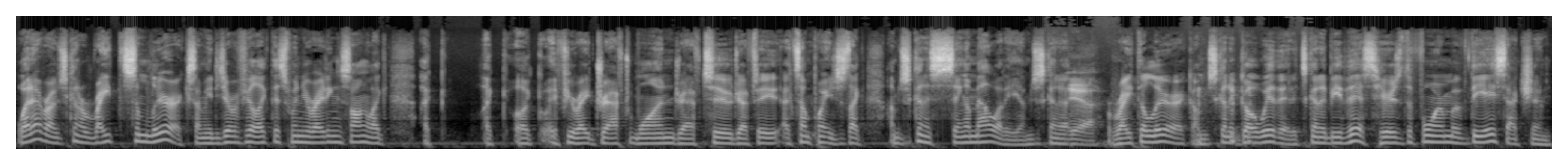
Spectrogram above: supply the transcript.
whatever I'm just gonna write some lyrics. I mean, did you ever feel like this when you're writing a song like like like like if you write draft one, draft two, draft three, at some point you're just like, I'm just gonna sing a melody. I'm just gonna Yeah. write the lyric. I'm just gonna go with it. It's gonna be this. Here's the form of the A section.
